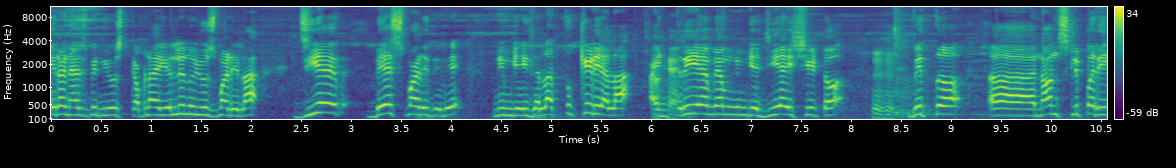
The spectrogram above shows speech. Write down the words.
iron has been used ಕಬ್ಬಣ ಎಲ್ಲೂ ಯೂಸ್ ಮಾಡಿಲ್ಲ. ಜಿ ಎ ಬೇಸ್ ಮಾಡಿದ್ದೀವಿ ನಿಮಗೆ ಇದೆಲ್ಲ ತುಕ್ಕಿಡಿಯಲ್ಲ. ಆ್ಯಂಡ್. ತ್ರೀ ಎಂ ಎಂ ನಿಮಗೆ G I sheet with non slippery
